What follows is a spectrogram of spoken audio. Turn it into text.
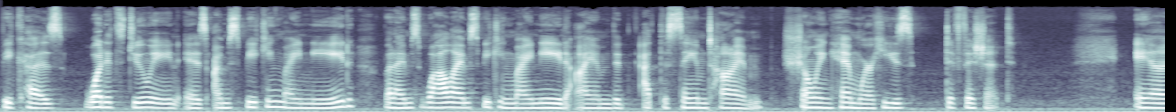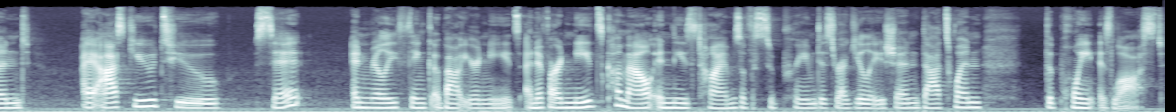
because what it's doing is I'm speaking my need, but I'm while I'm speaking my need, I am the, at the same time showing him where he's deficient. And I ask you to sit and really think about your needs. And if our needs come out in these times of supreme dysregulation, that's when the point is lost.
